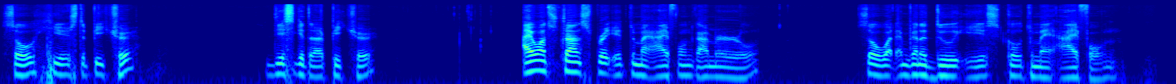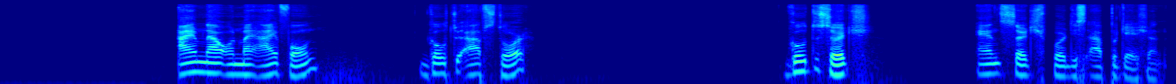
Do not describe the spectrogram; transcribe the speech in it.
So here's the picture. This guitar picture. I want to transfer it to my iPhone camera roll. So what I'm gonna do is go to my iPhone. I am now on my iPhone. Go to App Store. Go to search and search for this application.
